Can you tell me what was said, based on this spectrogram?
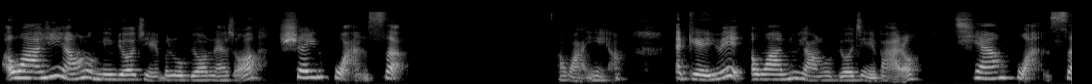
啊哇阴阳路面标签，不如标来说，深黄色，啊哇阴阳，啊给月啊哇阴阳路标签罢了， 浅黄色。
